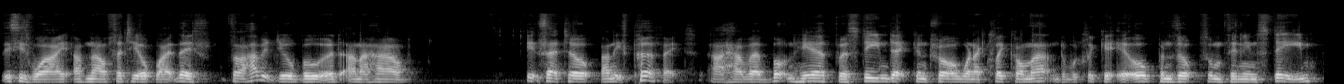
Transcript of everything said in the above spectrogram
this is why I've now set it up like this. So I have it dual booted and I have it set up and it's perfect. I have a button here for Steam Deck control. When I click on that and double click it, it opens up something in Steam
